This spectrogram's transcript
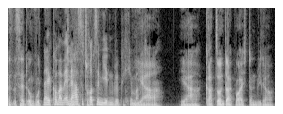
es ist halt irgendwo. Naja, komm, am Ende hast du trotzdem jeden glücklich gemacht. Ja, ja. Gerade Sonntag war ich dann wieder.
